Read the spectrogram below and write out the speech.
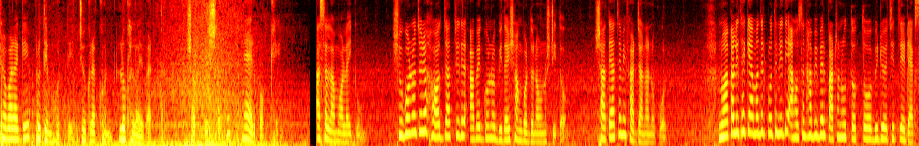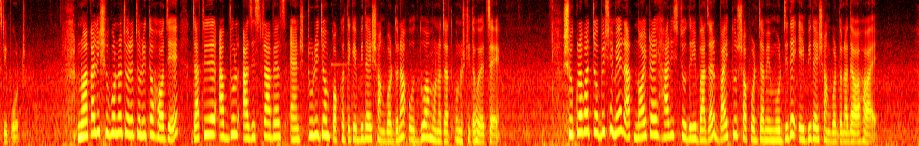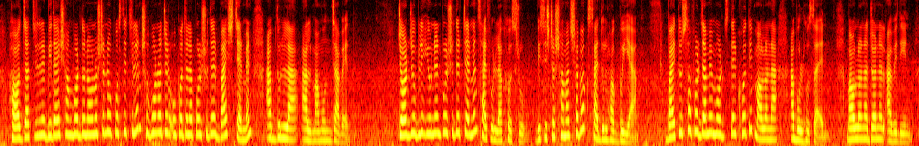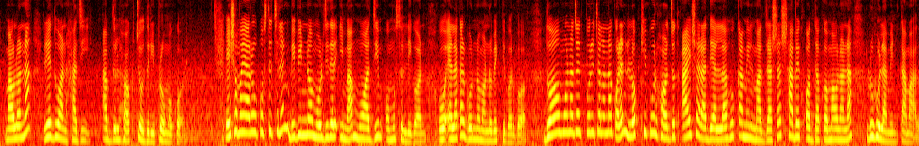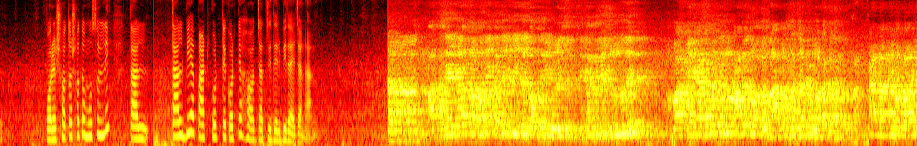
সবার আগে প্রতি মুহূর্তে চোখ রাখুন লোকালয় বার্তা। সত্যের সাথে ন্যায়ের পক্ষে। আসসালামু আলাইকুম। সুবর্ণচরে হজ যাত্রীদের আবেগগণ বিদায় সংবর্ধনা অনুষ্ঠিত। সাথে আছে আমি ফারজানা নুপুর। নোয়াখালী থেকে আমাদের প্রতিনিধি আহসান হাবিবের পাঠানো তথ্য, ভিডিও চিত্রে ডেস্ক রিপোর্ট। নোয়াখালী সুবর্ণচরে চলিত হজে যাত্রীদের Abdul Aziz travels and tourism পক্ষ থেকে বিদায় সংবর্ধনা ও দোয়া মোনাজাত অনুষ্ঠিত হয়েছে। শুক্রবার চব্বিশে মে রাত নয়টায় হারিস চৌধুরী বাজার বাইতুল সফর জামে মসজিদে এই বিদায় সংবর্ধনা দেওয়া হয়। হজ যাত্রীদের বিদায় সংবর্ধনা অনুষ্ঠানে উপস্থিত ছিলেন সুবর্ণচর উপজেলা পরিষদের vice chairman Abdullah Al Mamun Jabed. Charjubli union পরিষদের চেয়ারম্যান সাইফুল্লাহ খসরু। বিশিষ্ট সমাজসেবক সাইদুল হক বুইয়া বাইতুল সফর জামে মসজিদের খতিব মাওলানা আবুল হুসাইন। মাওলানা জয়নাল আবেদিন। মাওলানা রেদুয়ান হাজি আব্দুল হক চৌধুরী প্রমুখর এ সময় আরও উপস্থিত ছিলেন বিভিন্ন মসজিদের ইমাম, মোয়াজ্জিম ও মুসল্লিগণ ও এলাকার গণ্যমান্য ব্যক্তিবর্গ। দোয়া ও মোনাজাত পরিচালনা করেন লক্ষ্মীপুর হরজত আয়েশা রাদিয়াল্লাহু কামিল মাদ্রাসার সাবেক অধ্যক্ষ মাওলানা রুহুল আমিন কামাল। পরে শত শত মুসল্লি তাল, তালবিয়া পাঠ করতে করতে হজ যাত্রীদের বিদায় জানান। রয়েছে সেখান থেকে শুরু করে সাথে দোয়াটা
